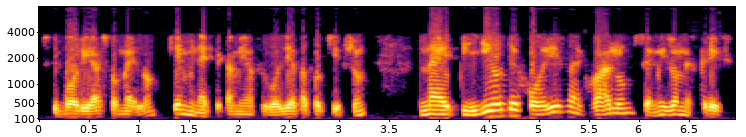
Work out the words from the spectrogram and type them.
στην πορεία στο μέλλον, και μην έχετε καμία αμφιβολία θα προκύψουν, να επιλύονται χωρίς να εκβάλλουν σε μείζονες κρίσεις.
